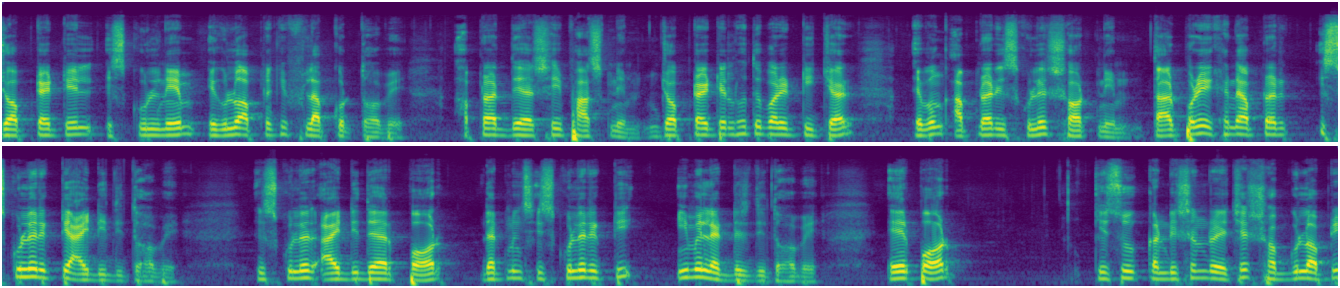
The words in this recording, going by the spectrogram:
job title school name এগুলো আপনাকে ফিল করতে হবে। আপনার দেওয়া সেই ফার্স্ট নেম জব টাইটেল হতে পারে টিচার এবং আপনার স্কুলের শর্ট নেম তারপরে এখানে আপনার স্কুলের একটি আইডি দিতে হবে। স্কুলের আইডি দেওয়ার পর দ্যাট মিন্স স্কুলের একটি ইমেল অ্যাড্রেস দিতে হবে। এরপর কিছু কন্ডিশন রয়েছে, সবগুলো আপনি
